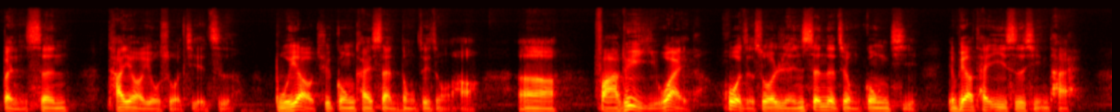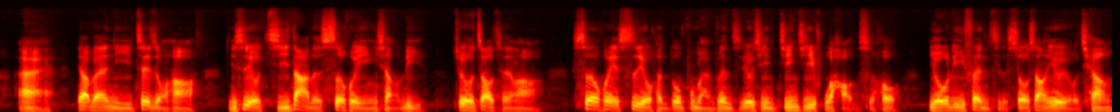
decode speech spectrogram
本身，他要有所节制，不要去公开煽动这种哈啊法律以外的，或者说人身的这种攻击，也不要太意识形态，哎，要不然你这种哈，你是有极大的社会影响力，最后造成啊社会是有很多不满分子，尤其你经济不好的时候，游离分子手上又有枪，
